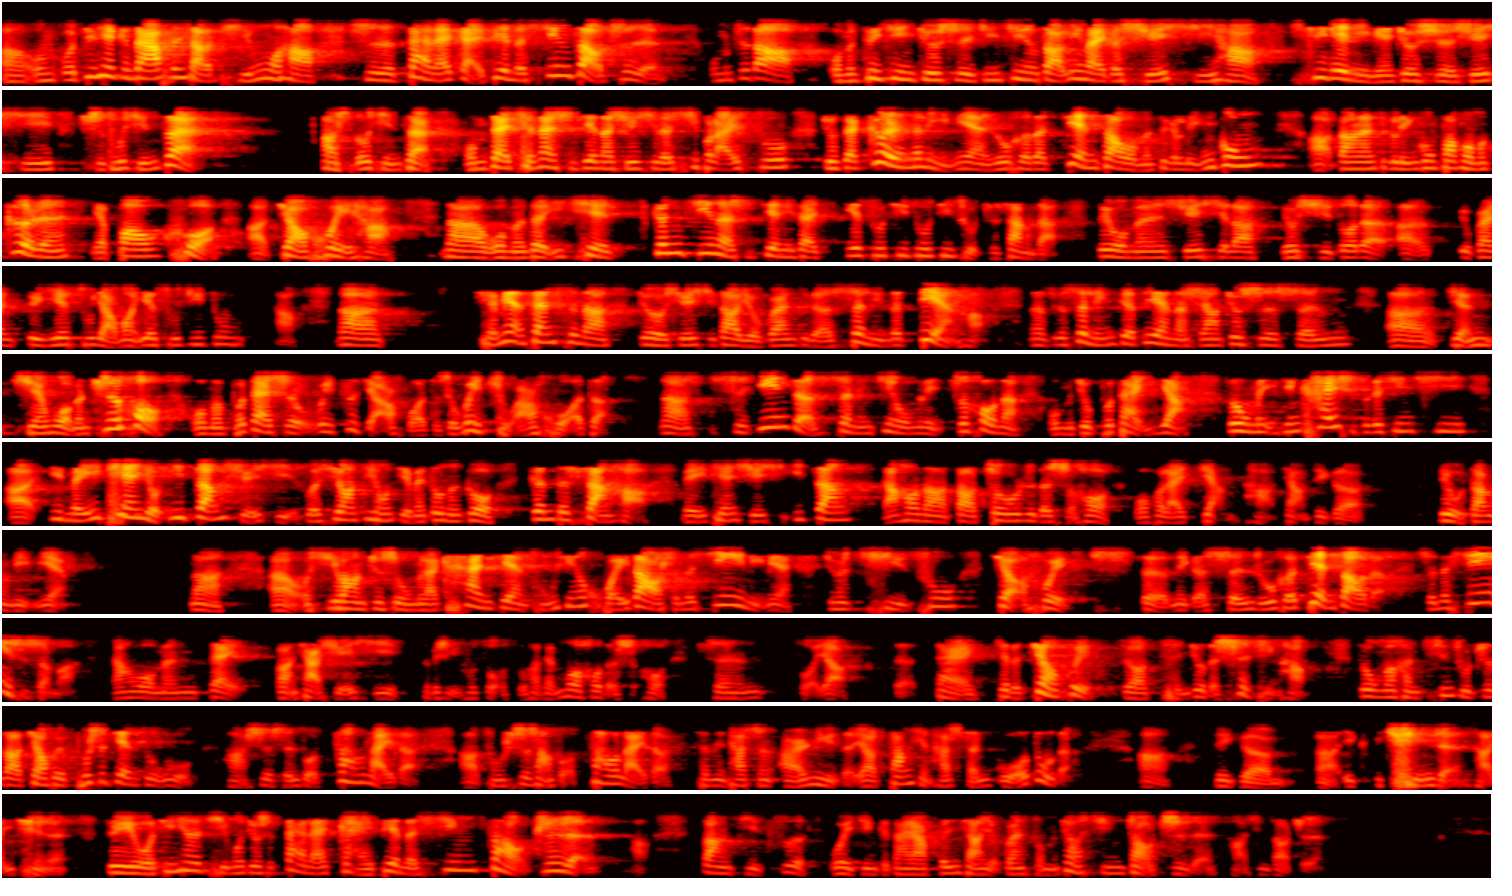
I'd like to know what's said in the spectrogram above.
呃，我我今天跟大家分享的题目哈是带来改变的新造之人。我们知道，我们最近就是已经进入到另外一个学习哈系列里面，就是学习《使徒行传》啊，《使徒行传》。我们在前段时间呢学习了希伯来书，就在个人的里面如何的建造我们这个灵宫啊。当然，这个灵宫包括我们个人，也包括啊教会哈。那我们的一切根基呢是建立在耶稣基督基础之上的。所以我们学习了有许多的呃有关对耶稣仰望耶稣基督啊。那前面三次呢，就学习到有关这个圣灵的殿哈。那这个圣灵的殿呢，实际上就是神呃拣选我们之后，我们不再是为自己而活，只是为主而活着。那是因着圣灵进入我们里之后呢，我们就不再一样。所以我们已经开始这个星期啊，一每一天有一章学习，所以希望弟兄姐妹都能够跟得上哈。每天学习一章，然后呢，到周日的时候我会来讲哈，讲这个六章里面。那啊，我希望就是我们来看见，重新回到神的心意里面，就是起初教会的那个神如何建造的，神的心意是什么，然后我们再往下学习，特别是以弗所书哈，在幕后的时候，神所要的在这个教会所要成就的事情哈，所以我们很清楚知道，教会不是建筑物啊，是神所招来的啊，从世上所招来的，成为他神儿女的，要彰显他神国度的啊。这个啊一一群人哈一群人，所以我今天的题目就是带来改变的心造之人啊。上几次我已经给大家分享有关什么叫心造之人哈心造之人，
